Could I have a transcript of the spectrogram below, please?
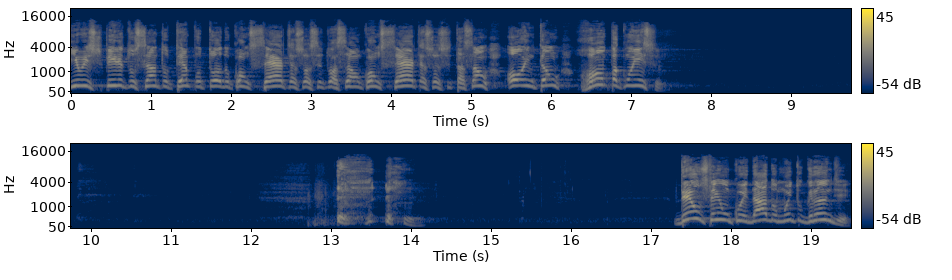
E o Espírito Santo o tempo todo conserte a sua situação, conserte a sua situação, ou então rompa com isso. Deus tem um cuidado muito grande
